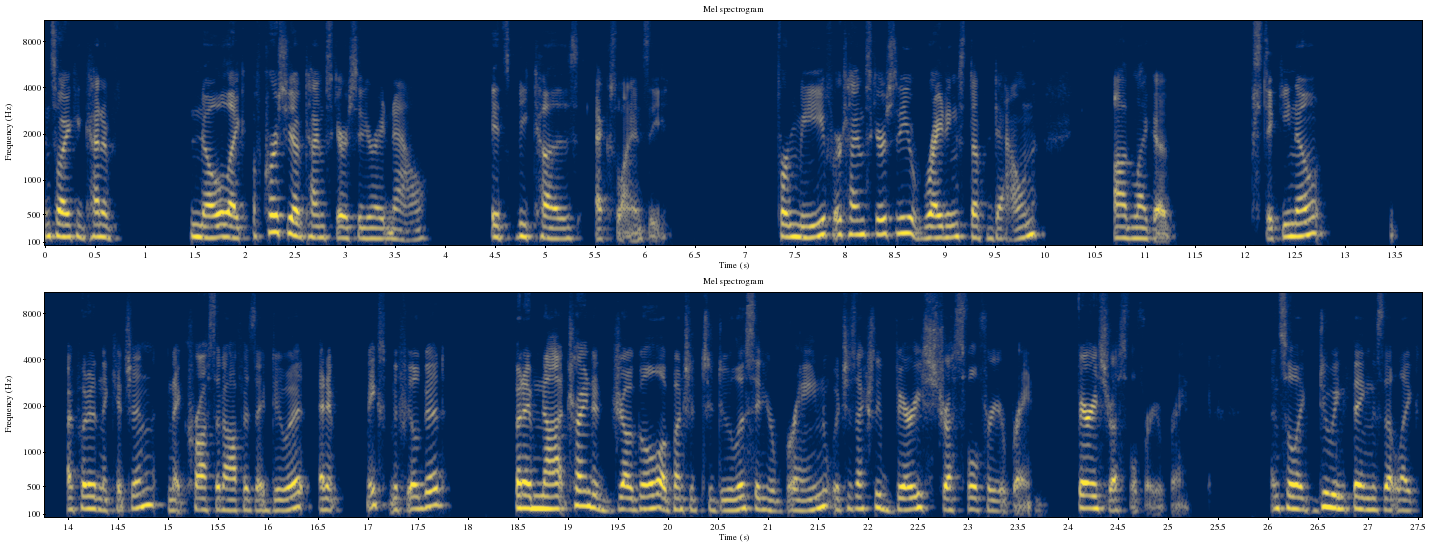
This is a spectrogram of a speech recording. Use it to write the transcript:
And so I can kind of know like of course you have time scarcity right now. It's because X, Y, and Z. For me, for time scarcity, writing stuff down on like a sticky note I put it in the kitchen and I cross it off as I do it, and it makes me feel good. But I'm not trying to juggle a bunch of to do lists in your brain, which is actually very stressful for your brain, very stressful for your brain. And so, like, doing things that like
